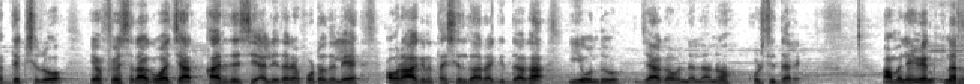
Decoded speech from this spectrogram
ಅಧ್ಯಕ್ಷರು ಎಫ್. ಎಸ್. ರಾಘವಾಚಾರ್ ಕಾರ್ಯದರ್ಶಿ ಅಲ್ಲಿದ್ದಾರೆ. ಫೋಟೋದಲ್ಲಿ ಅವರು ಆಗಿನ ತಹಶೀಲ್ದಾರ್ ಆಗಿದ್ದಾಗ ಈ ಒಂದು ಜಾಗವನ್ನೆಲ್ಲನೂ ಕೊಡಿಸಿದ್ದಾರೆ. ಆಮೇಲೆ ವೆಂಕಟನಾಥ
